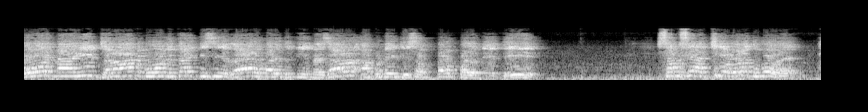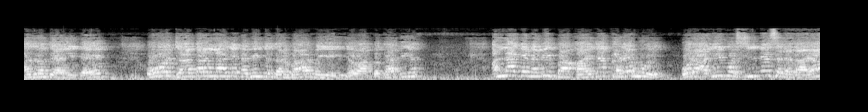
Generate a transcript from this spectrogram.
और ना ही जान बूझ कर किसी गैर मर्द की नज़र अपने जिसम पर पड़ने दे। सबसे अच्छी औरत वो है, हज़रत अली गए, और जाकर अल्लाह के नबी के दरबार में यही जवाब बता दिया। अल्लाह के नबी बाकायदा खड़े हुए और अली को सीने से लगाया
